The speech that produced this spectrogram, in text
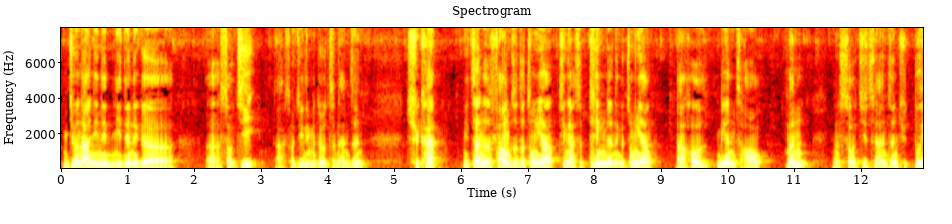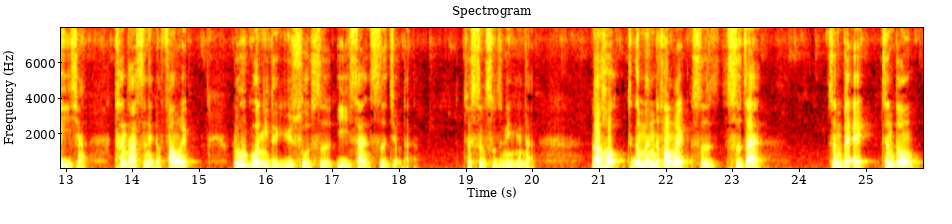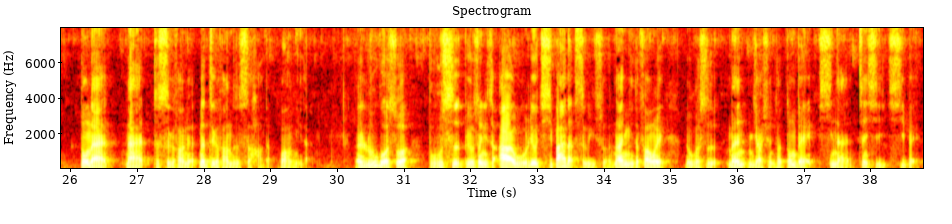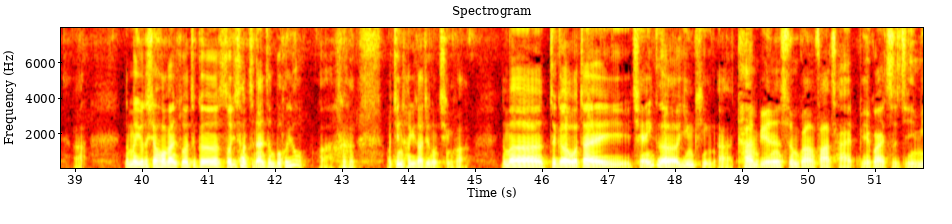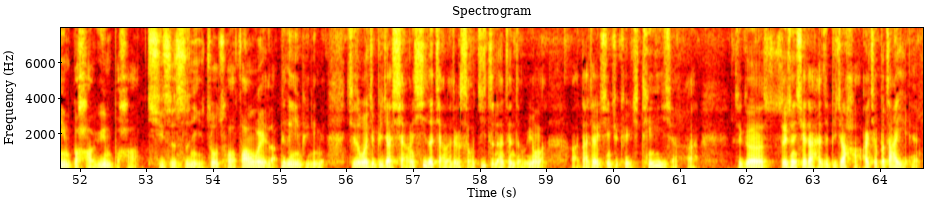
你就拿你的你的那个呃手机啊，手机里面都有指南针，去看你站在房子的中央，尽量是厅的那个中央，然后面朝门，用手机指南针去对一下，看它是哪个方位。如果你的余数是一三四九的这四个数字里面的，然后这个门的方位是是在正北。正东、东南、南这四个方位，那这个房子是好的，旺你的。那如果说不是，比如说你是二五六七八的四个余数，那你的方位如果是门，你就要选择东北、西南、正西、西北啊。那么有的小伙伴说，这个手机上指南针不会用啊呵呵，我经常遇到这种情况。那么这个我在前一个音频啊，看别人升官发财，别怪自己命不好运不好，其实是你做错方位了。这个音频里面，其实我就比较详细的讲了这个手机指南针怎么用了啊，大家有兴趣可以去听一下啊。这个随身携带还是比较好，而且不扎眼。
